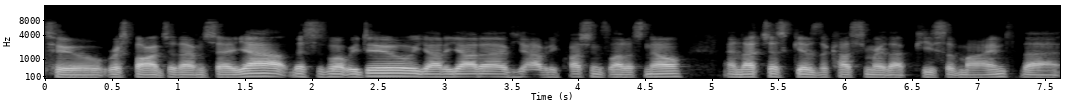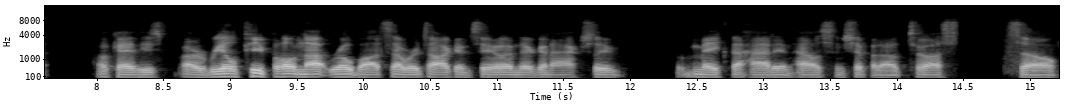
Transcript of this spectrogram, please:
to respond to them, say, Yeah, this is what we do, yada, yada. If you have any questions, let us know. And that just gives the customer that peace of mind that okay, these are real people, not robots that we're talking to, and they're going to actually make the hat in house and ship it out to us. So,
